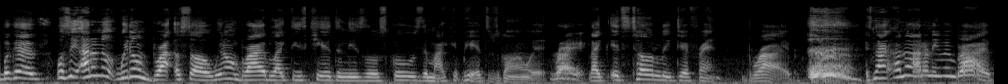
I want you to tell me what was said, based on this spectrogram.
Because well, see, I don't know. We don't bribe, so we don't bribe like these kids in these little schools that my kids was going with. right, Like, it's totally different. Bribe. it's not, oh, know. I don't even bribe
